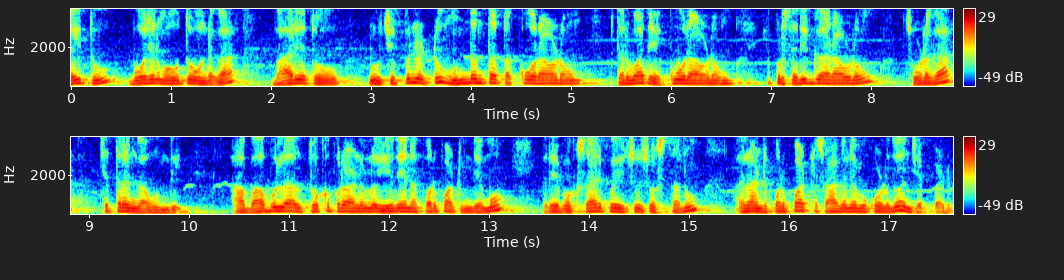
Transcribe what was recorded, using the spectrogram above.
రైతు భోజనం అవుతూ ఉండగా భార్యతో నువ్వు చెప్పినట్టు ముందంతా తక్కువ రావడం తర్వాత ఎక్కువ రావడం ఇప్పుడు సరిగ్గా రావడం చూడగా చిత్రంగా ఉంది. ఆ బాబులాల్ తూకపురాళ్ళలో ఏదైనా పొరపాటు ఉందేమో రేపు ఒకసారి పోయి చూసి వస్తాను అలాంటి పొరపాట్లు సాగనివ్వకూడదు అని చెప్పాడు.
